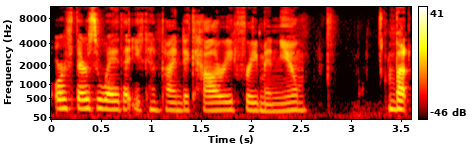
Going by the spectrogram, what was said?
Or if there's a way that you can find a calorie free menu. But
